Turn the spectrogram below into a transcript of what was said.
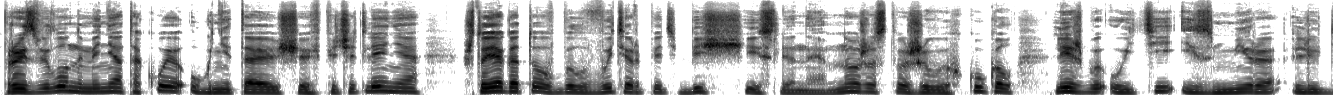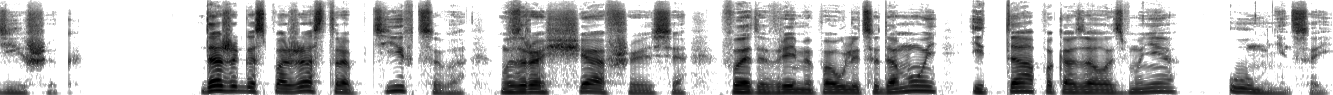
произвело на меня такое угнетающее впечатление, что я готов был вытерпеть бесчисленное множество живых кукол, лишь бы уйти из мира людишек. Даже госпожа Строптивцева, возвращавшаяся в это время по улице домой, и та показалась мне умницей.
